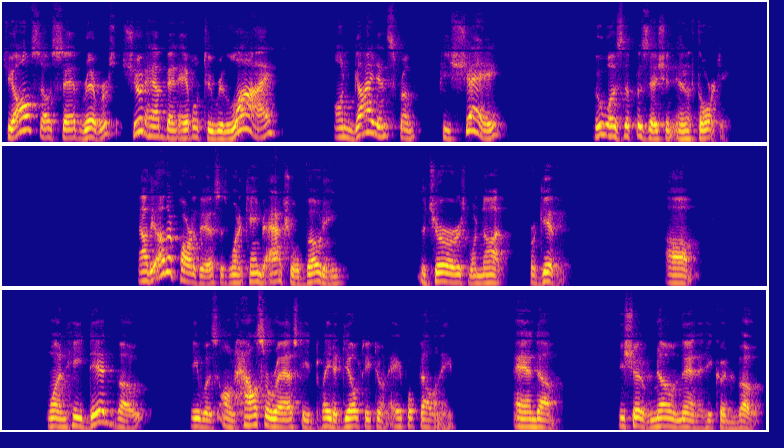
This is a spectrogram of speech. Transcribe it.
She also said Rivers should have been able to rely on guidance from Piche who was the position in authority. Now, the other part of this is when it came to actual voting, the jurors were not forgiving. Um, when he did vote, he was on house arrest. He pleaded guilty to an April felony, and uh, he should have known then that he couldn't vote.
